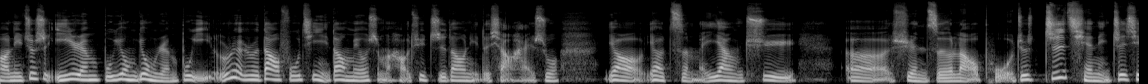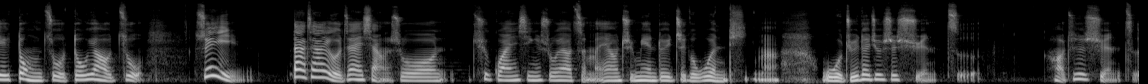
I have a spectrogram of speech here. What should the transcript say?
好，你就是疑人不用，用人不疑了。如果到夫妻，你倒没有什么好去指导你的小孩说要要怎么样去呃选择老婆，就是之前你这些动作都要做。所以大家有在想说去关心说要怎么样去面对这个问题吗？我觉得就是选择，好，就是选择。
